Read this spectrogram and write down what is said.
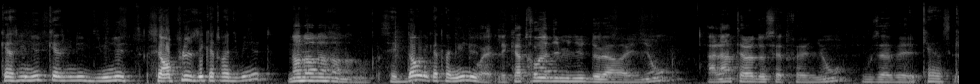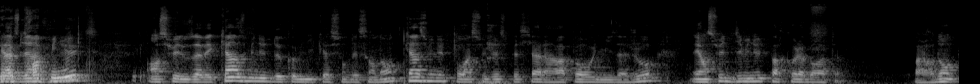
15 minutes, 15 minutes, 10 minutes. C'est en plus des 90 minutes Non, non, non, non, non. non. C'est dans les 90 minutes. Ouais, les 90 minutes de la réunion, à l'intérieur de cette réunion, vous avez 15, La 15, 30 bienvenue. minutes. ensuite vous avez 15 minutes de communication descendante, 15 minutes pour un sujet spécial, un rapport ou une mise à jour, et ensuite 10 minutes par collaborateur. Alors donc,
